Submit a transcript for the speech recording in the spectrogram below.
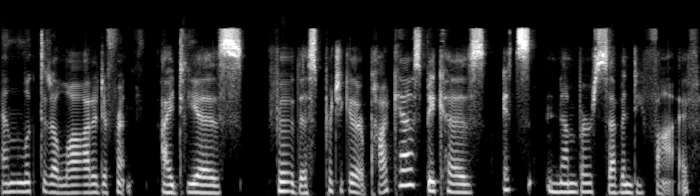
and looked at a lot of different ideas for this particular podcast because it's number 75.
